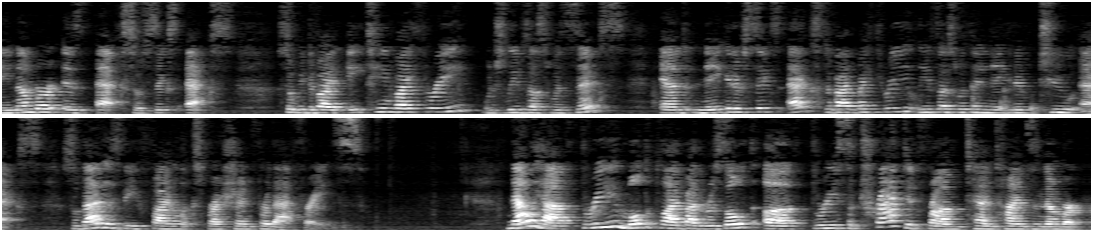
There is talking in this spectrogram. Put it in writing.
a number is x, so 6x. So we divide 18 by 3, which leaves us with 6, and negative 6x divided by 3 leaves us with a negative 2x. So that is the final expression for that phrase. Now we have 3 multiplied by the result of 3 subtracted from 10 times a number.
